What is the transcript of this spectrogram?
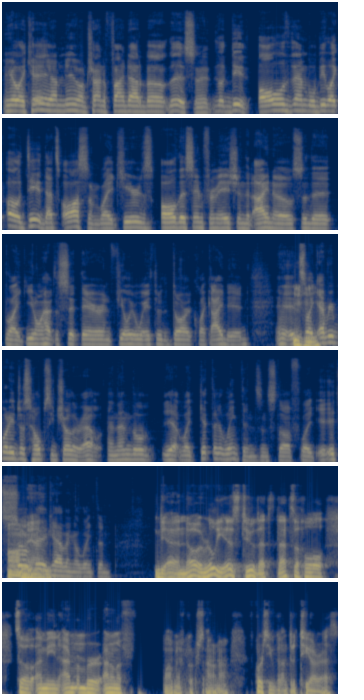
and you're like, "Hey, I'm new. I'm trying to find out about this." And it, dude, all of them will be like, "Oh, dude, that's awesome! Like, here's all this information that I know, so that like you don't have to sit there and feel your way through the dark like I did." And it's mm-hmm. like everybody just helps each other out, and then they'll yeah, like get their LinkedIn's and stuff. Like, it's oh, so man. big having a LinkedIn. Yeah, no, it really is too. That's that's a whole. So I mean, I remember. I don't know if well, I mean, of course, I don't know. Of course, you've gone through TRS,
